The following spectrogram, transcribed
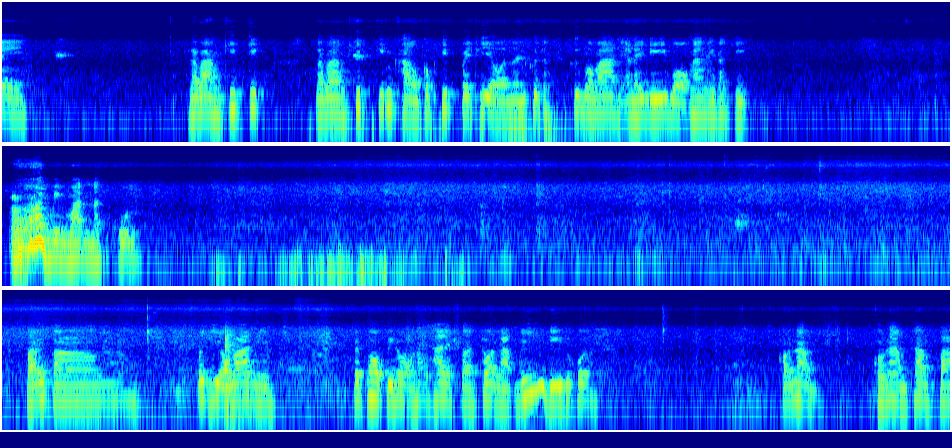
นี่ระหว่างคลิปจิกระหว่างคลิปกินข้าวกับคลิปไปเที่ยวอันนั้นคือคือมาบ้านอันไหนดีบอกนั่งเลยทั้งทีเอ้ยไม่วันนะทุกคน ไปกันไปเที่ยวบ้านนี่ไปพ่อพี่น้องทั้งไทยกันต้อนรับดีดีทุกคนเขาน้ำเขาน้ำท่ามปลา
